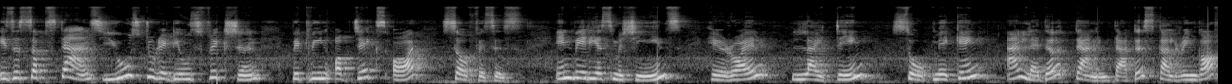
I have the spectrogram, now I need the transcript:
is a substance used to reduce friction between objects or surfaces in various machines hair oil, lighting, soap making and leather tanning that is coloring of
